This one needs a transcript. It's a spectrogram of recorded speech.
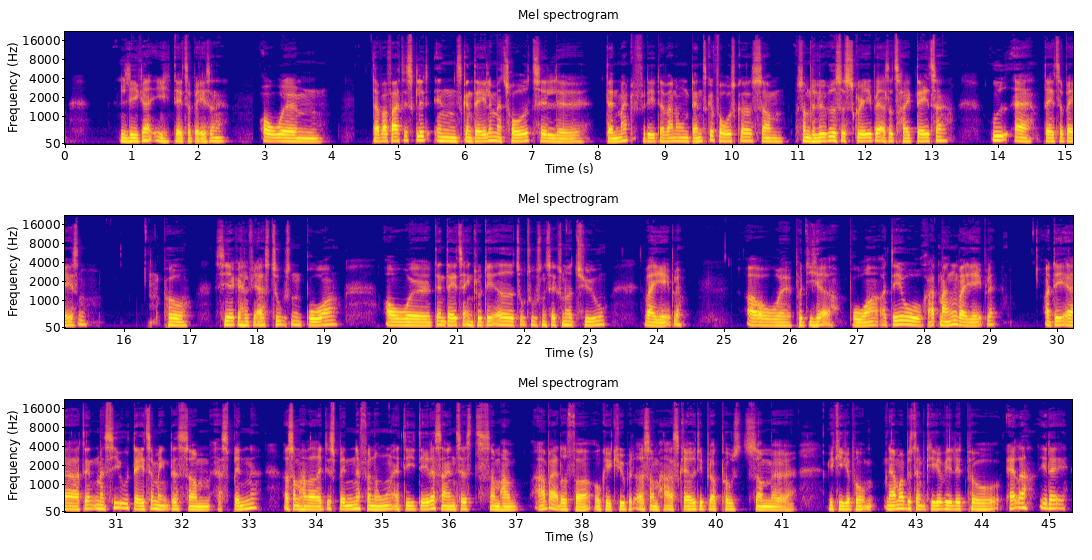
ligger i databaserne. Og øh, der var faktisk lidt en skandale med trådet til øh, Danmark, fordi der var nogle danske forskere, som, som det lykkedes at scrape, altså trække data ud af databasen på cirka 70.000 brugere, og øh, den data inkluderede 2620 variable og øh, på de her brugere, og det er jo ret mange variable, og det er den massive datamængde, som er spændende, og som har været rigtig spændende for nogle af de data scientists, som har arbejdet for OkCupid, og som har skrevet de blogposts, som øh, vi kigger på. Nærmere bestemt kigger vi lidt på alder i dag,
